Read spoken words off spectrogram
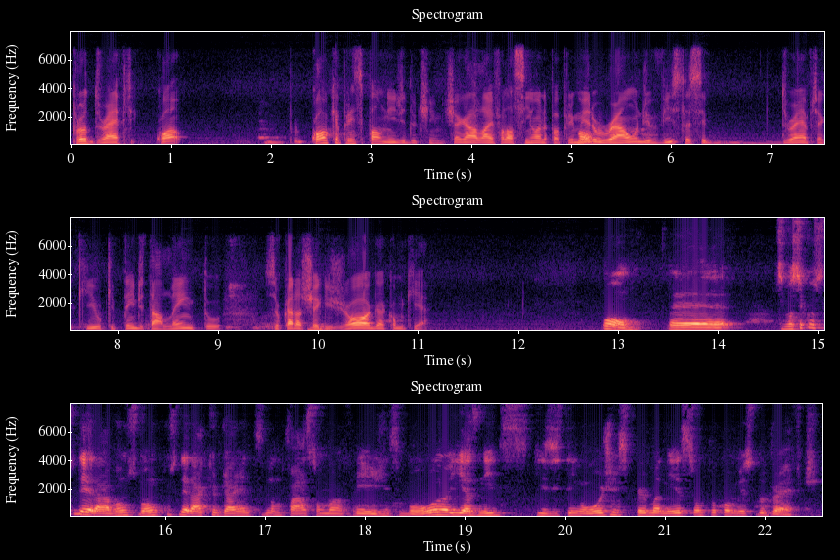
pro draft, qual, qual que é a principal need do time? Chegar lá e falar assim, olha, para primeiro round, visto esse draft aqui, o que tem de talento, se o cara chega e joga, como que é? Bom, é, se você considerar, vamos, vamos considerar que o Giants não faça uma free agency boa e as needs que existem hoje permaneçam para o começo do draft.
